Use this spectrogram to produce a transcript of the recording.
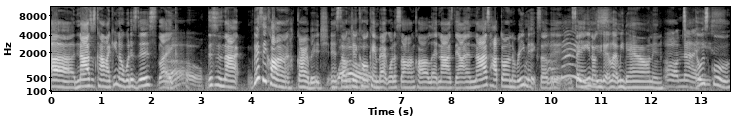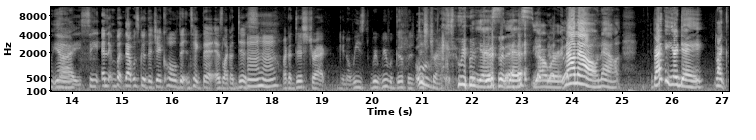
Uh, Nas was kind of like, you know, what is this? Like, Oh. this is not basically calling garbage. And so J. Cole came back with a song called Let Nas Down. And Nas hopped on the remix of it, and saying, you know, you didn't let me down. And Oh, nice. It was cool, yeah. Nice. See, and but that was good that J. Cole didn't take that as like a diss, Mhm. like a diss track. You know, we we, we were good for diss Ooh. tracks. we were yes, yes, y'all were. Now, now, now, back in your day, like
